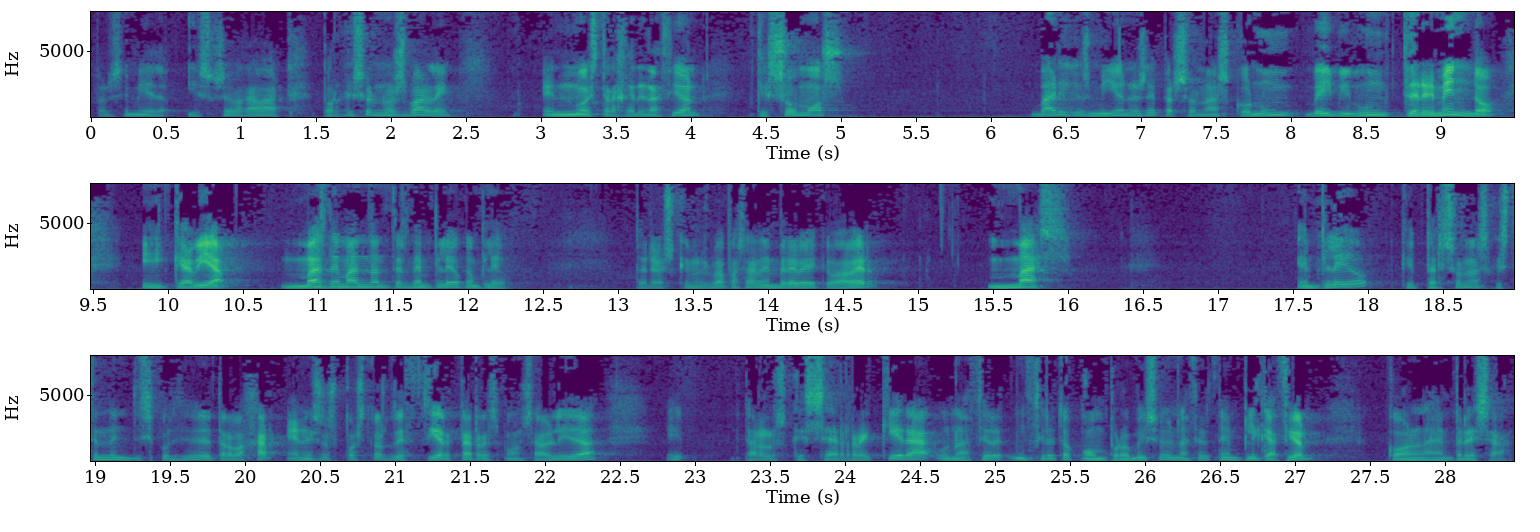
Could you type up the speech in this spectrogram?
por ese miedo. Y eso se va a acabar, porque eso nos vale en nuestra generación, que somos varios millones de personas con un baby boom tremendo y que había más demandantes de empleo que empleo. Pero es que nos va a pasar en breve que va a haber más empleo que personas que estén en disposición de trabajar en esos puestos de cierta responsabilidad eh, para los que se requiera un cierto compromiso y una cierta implicación con la empresa.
